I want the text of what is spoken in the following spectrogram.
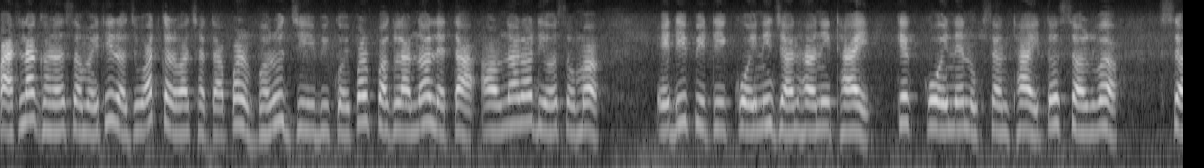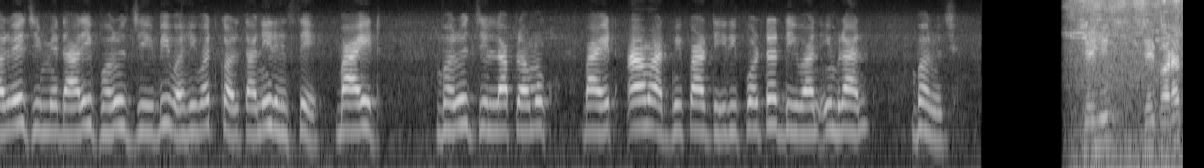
પાછલા ઘણા સમયથી રજૂઆત કરવા છતાં પણ ભરૂચ જીબી કોઈ પણ પગલાં ન લેતા આવનારા દિવસોમાં એડીપીટી કોઈની જાનહાનિ થાય કે કોઈને નુકસાન થાય તો સર્વ, સર્વે જિમ્મેદારી ભરૂચ જીબી વહીવટકર્તાની રહેશે. બાઇટ ભરૂચ જિલ્લા પ્રમુખ બાઇટ આમ આદમી પાર્ટી રિપોર્ટર દિવાન ઇમરાન, ભરૂચ. જય હિન્દ, જય ભારત.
